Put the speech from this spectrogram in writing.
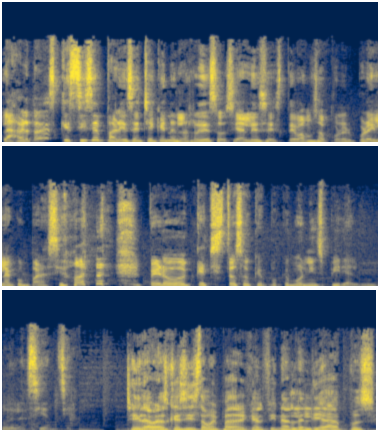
la verdad es que sí se parece. Chequen en las redes sociales, este, vamos a poner por ahí la comparación. Pero qué chistoso que Pokémon inspire al mundo de la ciencia. Sí, la verdad es que sí está muy padre que al final del día, pues,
